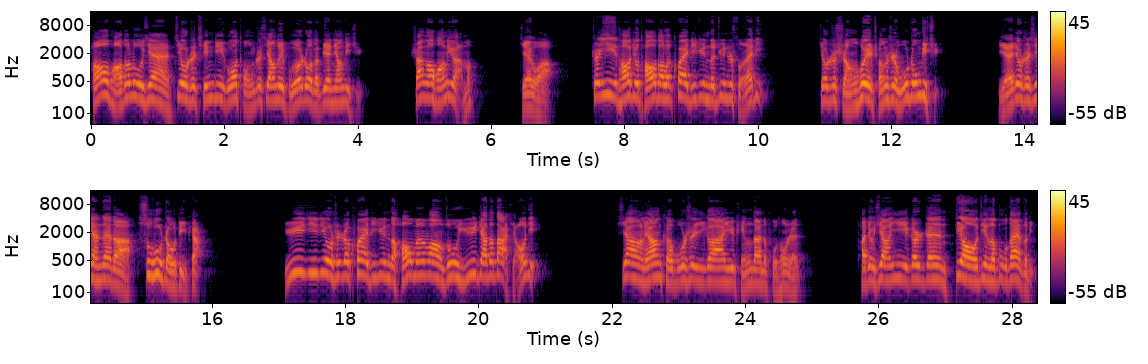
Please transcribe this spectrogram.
逃跑的路线就是秦帝国统治相对薄弱的边疆地区。山高皇帝远嘛。结果这一逃就逃到了会稽郡的郡治所在地，就是省会城市吴中地区，也就是现在的苏州地片。虞姬就是这会稽郡的豪门望族虞家的大小姐。项梁可不是一个安于平淡的普通人，他就像一根针掉进了布袋子里，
